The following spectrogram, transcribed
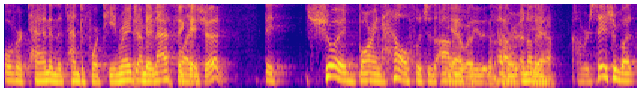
over 10 in the 10 to 14 range, I, They mean, that's think like they should. they should, barring health, which is obviously with it's other, health, another yeah. conversation. But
